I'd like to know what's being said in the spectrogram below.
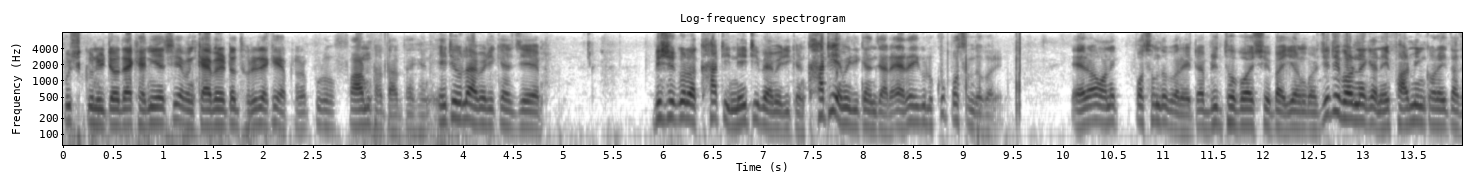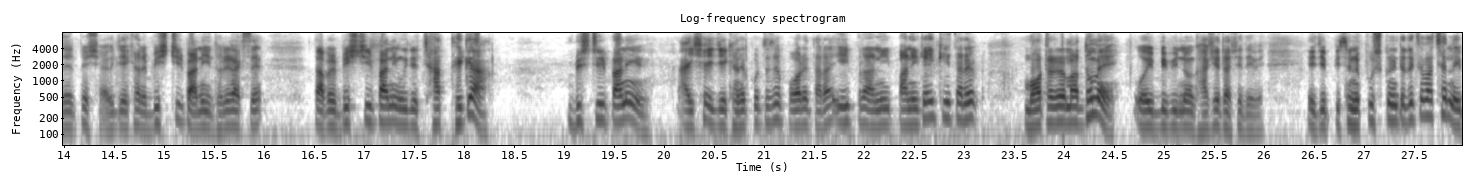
পুষ্কনিটাও দেখে নিয়েছি এবং ক্যামেরাটা ধরে রেখে আপনারা পুরো ফার্মটা তার দেখেন। এটি হলো আমেরিকার যে বিশেষ করে খাঁটি নেটিভ আমেরিকান খাঁটি আমেরিকান যারা, এরা এগুলো খুব পছন্দ করে। এরা অনেক পছন্দ করে, এটা বৃদ্ধ বয়সে বা ইয়াং বয়স, যেটি বলে না কেন, এই ফার্মিং করাই তাদের পেশা। ওই যে এখানে বৃষ্টির পানি ধরে রাখছে, তারপরে বৃষ্টির পানি ওই যে ছাদ থেকে বৃষ্টির পানি আইসাই যেখানে পড়তেছে, পরে তারা এই প্রাণী, পানিটাই কি তারা মোটরের মাধ্যমে ওই বিভিন্ন ঘাসে টাসে দেবে। এই যে পিছনে পুষ্করিণীটা দেখতে পাচ্ছেন, এই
